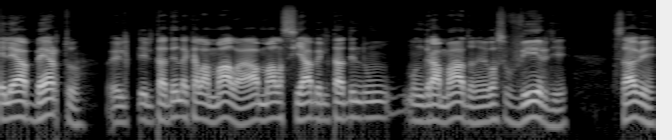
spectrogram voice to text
ele é aberto, ele, ele tá dentro daquela mala, a mala se abre, ele tá dentro de um, um gramado, um negócio verde, sabe?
